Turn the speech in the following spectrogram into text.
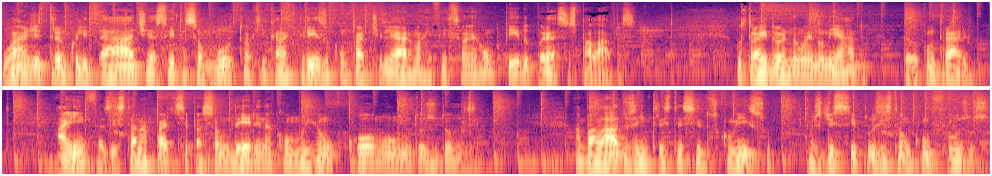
O ar de tranquilidade e aceitação mútua que caracteriza o compartilhar uma refeição é rompido por essas palavras. O traidor não é nomeado, pelo contrário, a ênfase está na participação dele na comunhão como um dos doze. Abalados e entristecidos com isso, os discípulos estão confusos.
